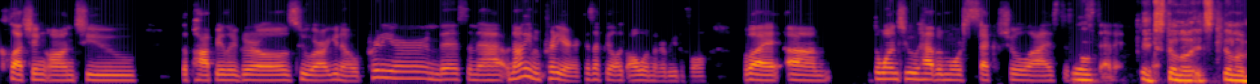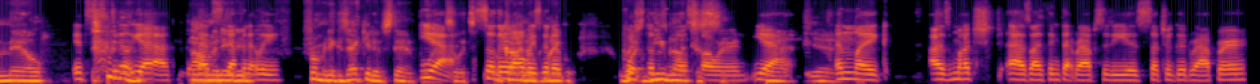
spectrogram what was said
clutching on to the popular girls who are you know prettier and this and that not even prettier because i feel like all women are beautiful but um the ones who have a more sexualized Well, aesthetic It's still a it's still a male it's still yeah that's definitely from an executive standpoint. Yeah, So it's so they're always gonna like push what those girls to forward yeah Yeah. and like as much as i think that Rapsody is such a good rapper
